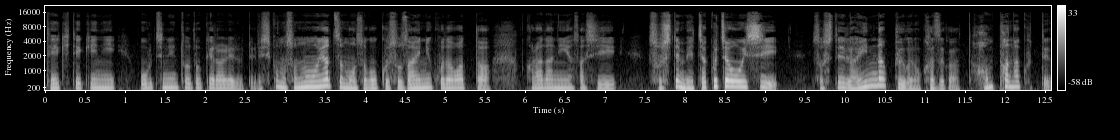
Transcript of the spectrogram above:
定期的にお家に届けられるってでしかもそのおやつもすごく素材にこだわった体に優しいそしてめちゃくちゃ美味しいそしてラインナップの数が半端なくて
